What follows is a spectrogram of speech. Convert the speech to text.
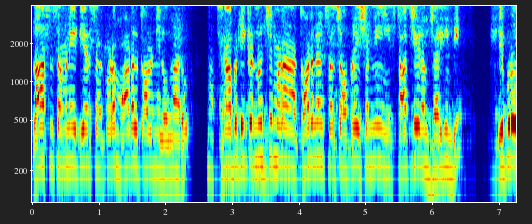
లాస్ట్ సెవెన్ ఎయిట్ ఇయర్స్ కూడా మోడల్ కాలనీలు ఉన్నారు. కాబట్టి ఇక్కడ నుంచి మన కార్డనెన్స్ సర్చ్ ఆపరేషన్ని స్టార్ట్ చేయడం జరిగింది. ఇప్పుడు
